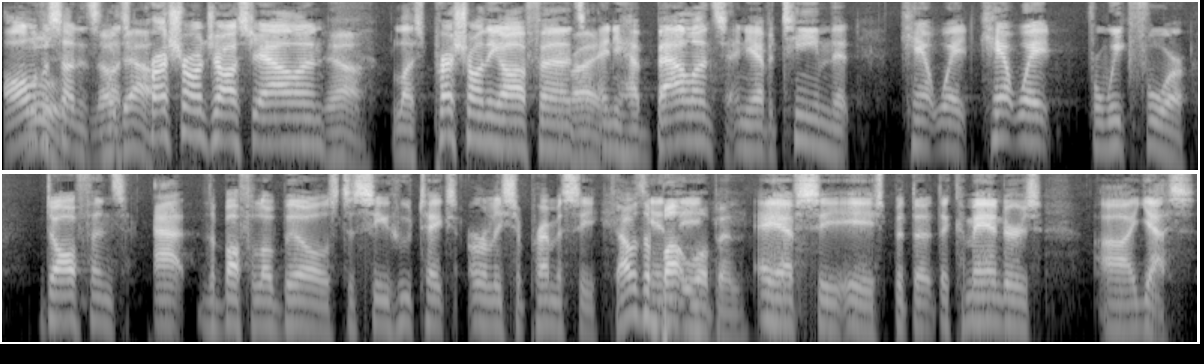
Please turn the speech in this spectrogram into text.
All of a sudden, it's no less doubt. pressure on Josh Allen, Yeah. less pressure on the offense, Right. and you have balance, and you have a team that can't wait, can't wait for Week Four Dolphins at the Buffalo Bills to see who takes early supremacy. That was a in butt whooping. AFC East, but the, the Commanders, uh, yes,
